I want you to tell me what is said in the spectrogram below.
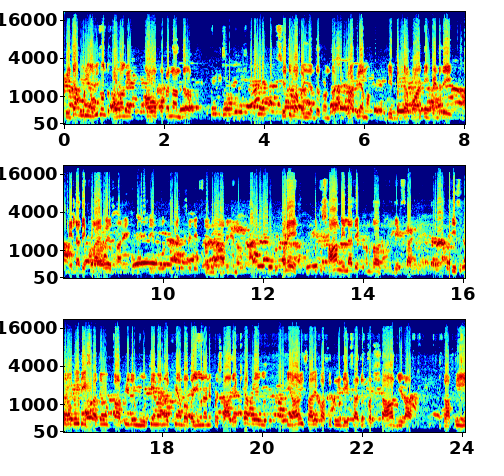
ਖੇਡਾਂ ਹੋਣੀਆਂ ਉਹ ਵੀ ਤੁਹਾਨੂੰ ਦਿਖਾਵਾਂਗੇ। ਆਓ ਆਪਾਂ ਪਹਿਲਾਂ ਅੰਦਰ। ਸਿੱਧ ਬਾਬਾ ਜੀ ਦਾ ਅੰਦਰ ਤੁਹਾਨੂੰ ਦਰਸ਼ਨ ਕਰਾ ਲਿਆਵਾਂ। ਤੇ ਬੱਚਾ ਪਾਰਟੀ ਪਿੰਡ ਦੇ ਮੇਲਾ ਦੇਖਣ ਆਏ ਹੋਏ ਸਾਰੇ। ਤੇ ਹੋਰ ਬੱਚੇ ਤੁਸੀਂ ਦੇਖ ਸਕਦੇ ਹੋ ਸਾਰੇ ਜਣੇ ਬੜੇ ਉਤਸ਼ਾਹ ਮੇਲਾ ਦੇਖਣ ਦਾ ਤੁਸੀਂ ਦੇਖ ਸਕਦੇ ਹੋ। ਇਸ ਤਰ੍ਹਾਂ ਤੁਸੀਂ ਦੇਖ ਸਕਦੇ ਹੋ, ਕਾਫੀ ਇਧਰ ਮੂਰਤੀਆਂ ਬਣ ਰੱਖੀਆਂ, ਬਾਬਾ ਜੀ ਉਹਨਾਂ ਨੇ ਪ੍ਰਸ਼ਾਦ ਰੱਖਿਆ ਹੋਇਆ ਜੀ। ਤੇ ਆ ਵੀ ਸਾਰੇ ਪਾਸੇ ਤੁਸੀਂ ਦੇਖ ਸਕਦੇ ਹੋ, ਪ੍ਰਸ਼ਾਦ ਜਿਹੜਾ ਕਾਫੀ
